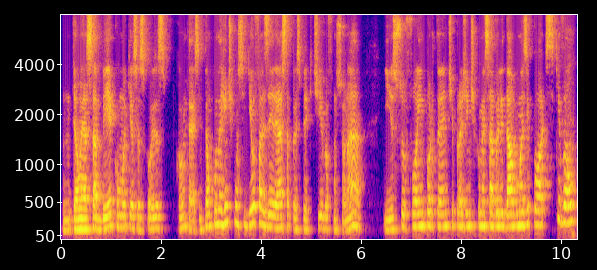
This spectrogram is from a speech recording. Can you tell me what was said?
Então, é saber como é que essas coisas acontece. Então, quando a gente conseguiu fazer essa perspectiva funcionar, isso foi importante para a gente começar a validar algumas hipóteses que vão,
